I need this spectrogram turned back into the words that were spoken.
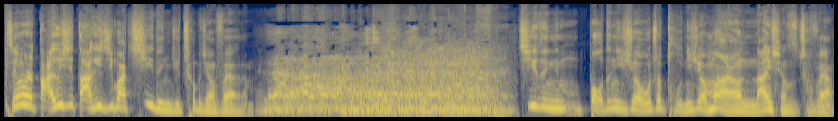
是因为打游戏打个鸡巴气的你就吃不进饭了嘛？气的你饱的你想我说吐你想骂，然后你哪有心思吃饭？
